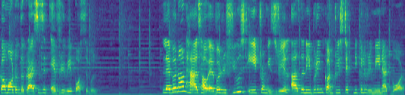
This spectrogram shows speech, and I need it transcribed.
come out of the crisis in every way possible. Lebanon has, however, refused aid from Israel as the neighboring countries technically remain at war.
